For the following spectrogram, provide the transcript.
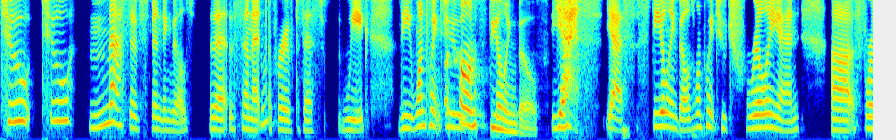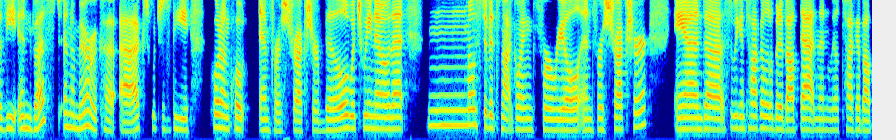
two two massive spending bills that the senate mm-hmm. approved this week. The 1.2 Let's call them stealing bills. Yes, yes, stealing bills. 1.2 trillion uh, for the Invest in America Act, which is the quote unquote infrastructure bill, which we know that most of it's not going for real infrastructure. And uh, so we can talk a little bit about that, and then we'll talk about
